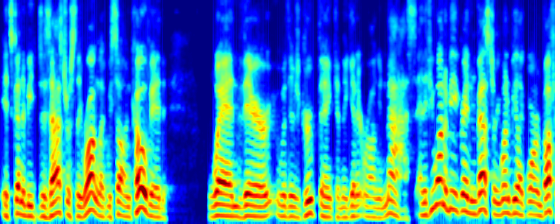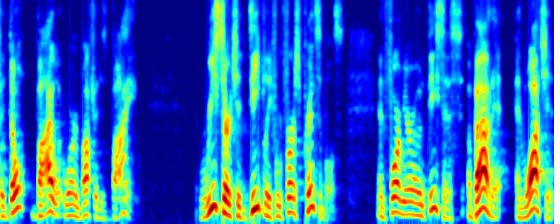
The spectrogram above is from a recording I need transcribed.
it's going to be disastrously wrong, like we saw in COVID when there when there's groupthink and they get it wrong in mass. And if you want to be a great investor, you want to be like Warren Buffett, don't buy what Warren Buffett is buying research it deeply from first principles and form your own thesis about it and watch it.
